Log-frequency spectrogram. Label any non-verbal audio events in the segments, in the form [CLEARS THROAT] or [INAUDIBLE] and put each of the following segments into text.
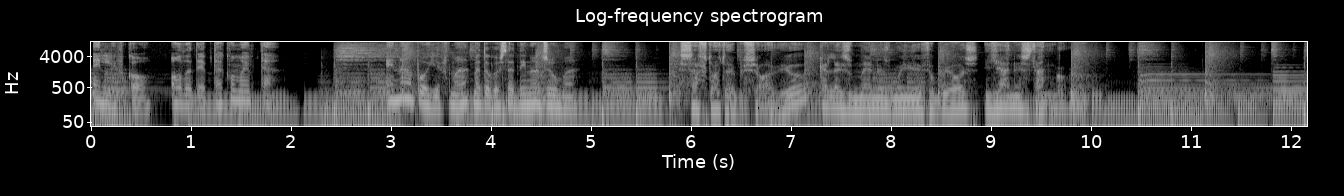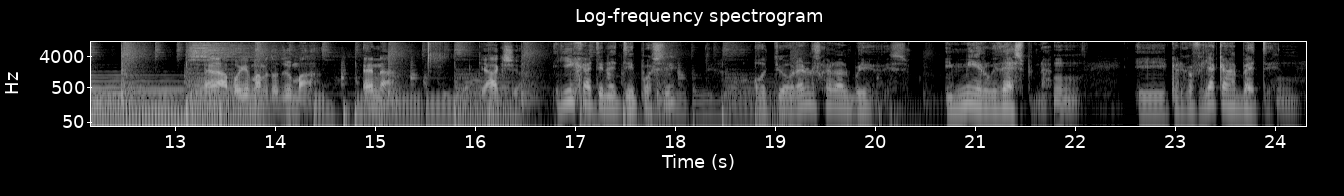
Εν Λευκό 87,7. Ένα απόγευμα με τον Κωνσταντίνο Τζούμα. Σε αυτό το επεισόδιο, καλεσμένος μου είναι ο ηθοποιός Γιάννης Στάνκογλου. Ένα απόγευμα με τον Τζούμα. Ένα. Και άξιο. Είχα την εντύπωση ότι ο Ρένος Χαραλμπρίδης, η Μύρου η Δέσποινα, η Καρκοφιλιά Καραμπέτη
